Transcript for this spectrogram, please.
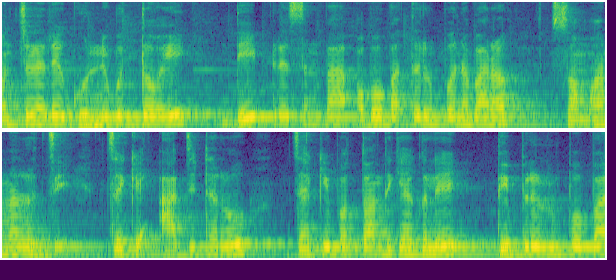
ଅଞ୍ଚଳରେ ଘୂର୍ଣ୍ଣୀଭୂତ ହୋଇ ଡିପ୍ରେସନ୍ ବା ଅବପାତ ରୂପ ନେବାର ସମ୍ଭାବନା ରହିଛି ଯାହାକି ଆଜିଠାରୁ ଯାହାକି ବର୍ତ୍ତମାନ ଦେଖିବାକୁ ଗଲେ ତୀବ୍ର ରୂପ ବା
